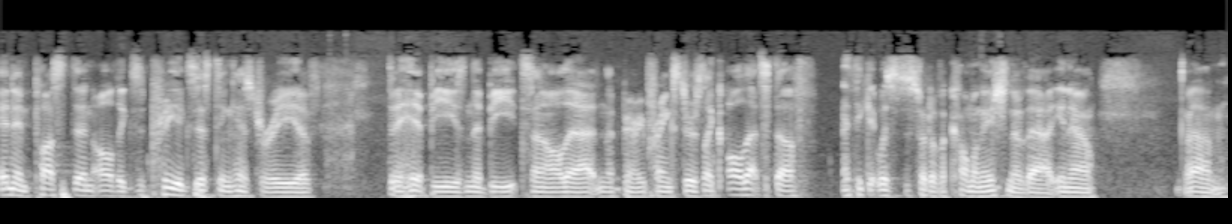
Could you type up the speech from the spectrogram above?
and then plus then all the ex- pre-existing history of the hippies and the beats and all that and the merry pranksters, like all that stuff. I think it was just sort of a culmination of that, you know. Um,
